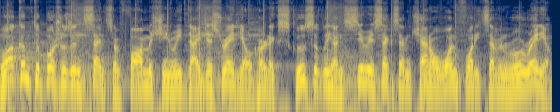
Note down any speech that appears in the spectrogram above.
Welcome to Bushels and Cents from Farm Machinery Digest Radio, heard exclusively on SiriusXM Channel 147 Rural Radio.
